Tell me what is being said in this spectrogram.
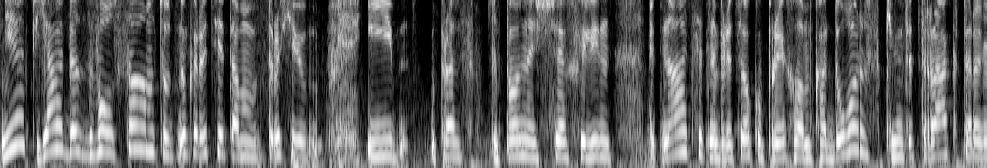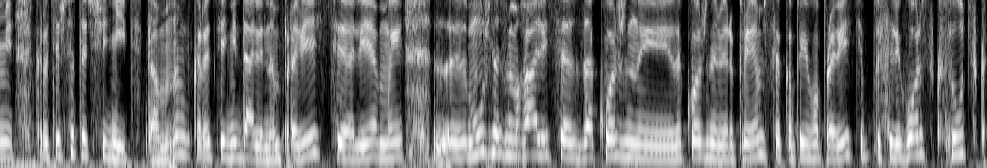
нет я дазвол сам тут ну караце там трохі і праз пэўна яшчэ хвілін 15 на пляцоўку прыехала мкадор з какими-то трактарамі караце что-то чыніць там. Ну караце не далі нам правесці але мы э, мужна змагались змагаліся за кожны за кожна мерапрыемства каб яго правесці. Пасалігорск слуцк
